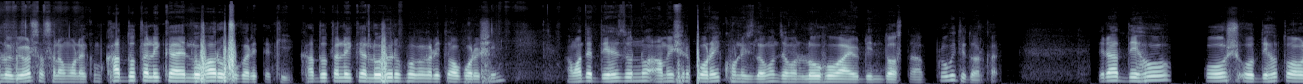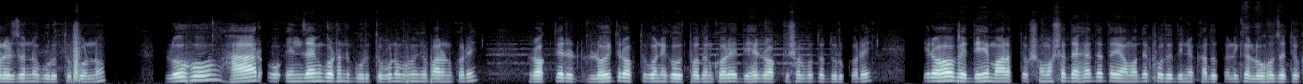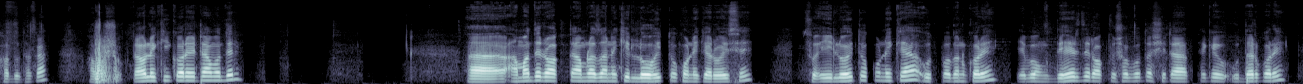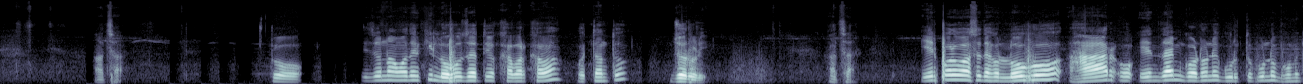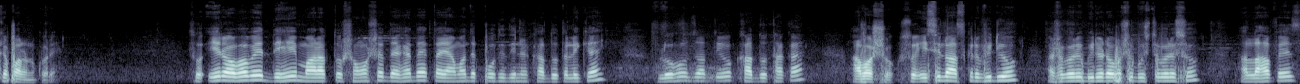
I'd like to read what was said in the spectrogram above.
Hello viewers আসসালামু আলাইকুম। খাদ্য তালিকায় লোহার উপকারিতা কী? খাদ্য তালিকায় লোহের উপকারিতা অপরিসীম। আমাদের দেহের জন্য আমিষের পরেই খনিজ লবণ, যেমন লৌহ, আয়োডিন, দস্তা প্রভৃতি দরকার। এরা দেহ, কোষ ও দেহ তরলের জন্য গুরুত্বপূর্ণ। লৌহ, হাড় ও এনজাইম গঠনে গুরুত্বপূর্ণ ভূমিকা পালন করে। রক্তের, লোহিত রক্তকণিকা উৎপাদন করে, দেহের রক্ত স্বল্পতা দূর করে। এর অভাবে দেহে মারাত্মক সমস্যা দেখা দেয়, তাই আমাদের প্রতিদিনের খাদ্য তালিকা লৌহ জাতীয় খাদ্য থাকা আবশ্যক। তাহলে কি করে এটা আমাদের? আমাদের রক্তে আমরা জানি কি লোহিত কণিকা রয়েছে। সো এই লোহিত কণিকা উৎপাদন করে এবং দেহের যে রক্ত স্বল্পতা সেটা থেকে উদ্ধার করে। আচ্ছা। তো এই জন্য আমাদের কি লৌহ জাতীয় খাবার খাওয়া অত্যন্ত জরুরি। আচ্ছা। এরপরেও আছে, দেখো, লৌহ, হাড় ও এনজাইম গঠনে গুরুত্বপূর্ণ ভূমিকা পালন করে। সো এর অভাবে দেহে মারাত্মক সমস্যা দেখা দেয়, তাই আমাদের প্রতিদিনের খাদ্য তালিকায় লৌহ জাতীয় খাদ্য থাকা আবশ্যক। সো এই ছিল আজকের ভিডিও আশা করি ভিডিওটা অবশ্যই বুঝতে পেরেছ। আল্লাহ হাফেজ।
